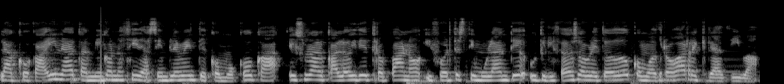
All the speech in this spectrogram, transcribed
La cocaína, también conocida simplemente como coca, es un alcaloide tropano y fuerte estimulante utilizado sobre todo como droga recreativa.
